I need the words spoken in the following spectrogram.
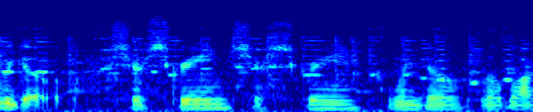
Here we go. Share screen, share screen, window, Roblox.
